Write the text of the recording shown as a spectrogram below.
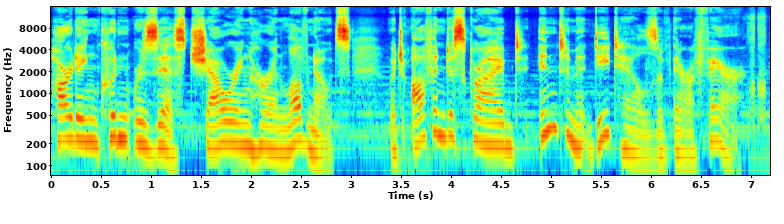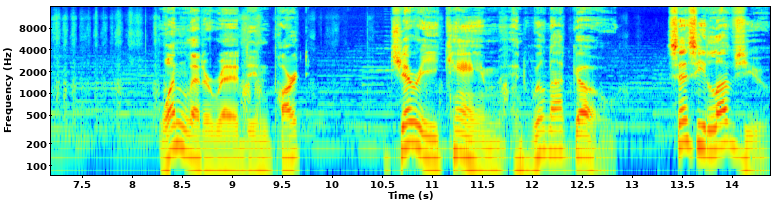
Harding couldn't resist showering her in love notes, which often described intimate details of their affair. One letter read, in part, Jerry came and will not go. Says he loves you,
